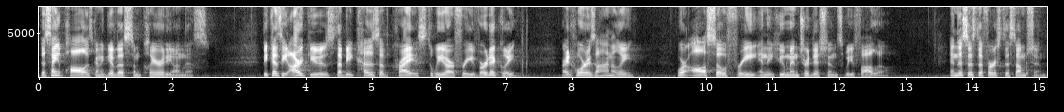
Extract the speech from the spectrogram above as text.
But St. Paul is going to give us some clarity on this because he argues that because of Christ, we are free vertically, right? Horizontally, we're also free in the human traditions we follow. And this is the first assumption.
